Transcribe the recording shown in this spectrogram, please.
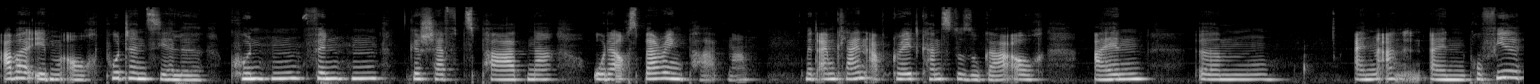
aber eben auch potenzielle Kunden finden, Geschäftspartner oder auch Sparring-Partner. Mit einem kleinen Upgrade kannst du sogar auch ein, ähm, ein, ein Profil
